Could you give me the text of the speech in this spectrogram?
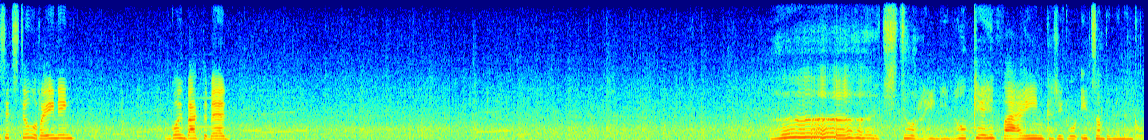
Is it still raining? I'm going back to bed. Uh, it's still raining. Okay, fine, because it will eat something and then go.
